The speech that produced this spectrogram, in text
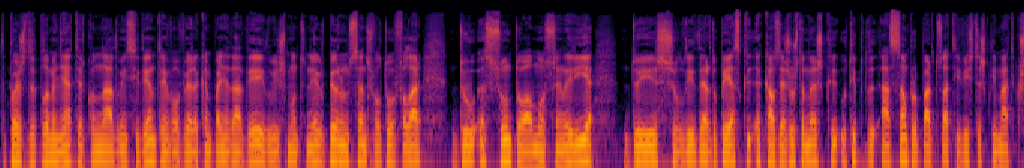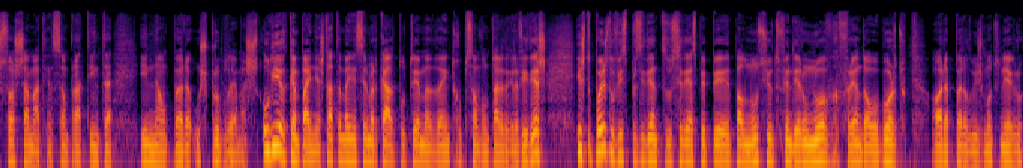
Depois de, pela manhã, ter condenado o incidente a envolver a campanha da AD e Luís Montenegro, Pedro Nuno Santos voltou a falar do assunto ao almoço em Leiria. Diz o líder do PS que a causa é justa, mas que o tipo de ação por parte dos ativistas climáticos só chama a atenção para a tinta e não para os problemas. O dia de campanha está também a ser marcado pelo tema da interrupção voluntária da gravidez, isto depois do vice-presidente do CDS-PP, Paulo Núncio, defender um novo referendo ao aborto. Ora, para Luís Montenegro,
